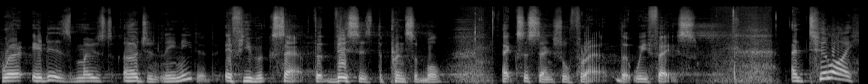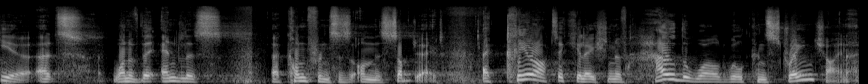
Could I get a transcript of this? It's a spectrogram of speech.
where it is most urgently needed, if you accept that this is the principal existential threat that we face. Until I hear at one of the endless uh, conferences on this subject a clear articulation of how the world will constrain China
